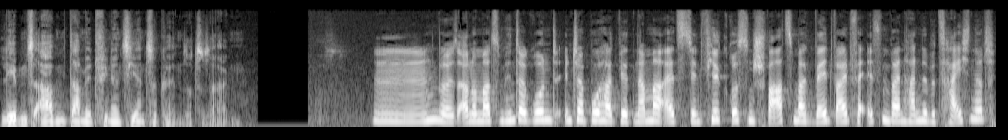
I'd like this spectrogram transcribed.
Lebensabend damit finanzieren zu können, sozusagen. Hm, jetzt auch nochmal zum Hintergrund. Interpol hat Vietnam mal als den viertgrößten Schwarzmarkt weltweit für Elfenbeinhandel bezeichnet.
